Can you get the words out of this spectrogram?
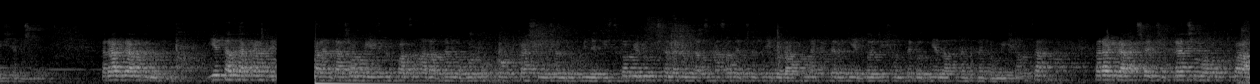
miesięcznie. Paragraf drugi. Dieta za każdy miesiąc kalendarzowy jest wypłacana radnemu gotówką w kasie Urzędu Gminy Bliskowie lub przelewem na wskazany przez niego rachunek w terminie do 10 dnia następnego miesiąca. Paragraf trzeci. Traci moc uchwała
